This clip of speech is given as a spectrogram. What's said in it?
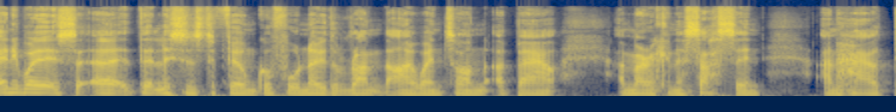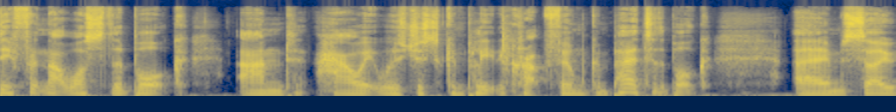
anybody uh, that listens to Film Guff will know the rant that I went on about American Assassin and how different that was to the book and how it was just a completely crap film compared to the book. Um, so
